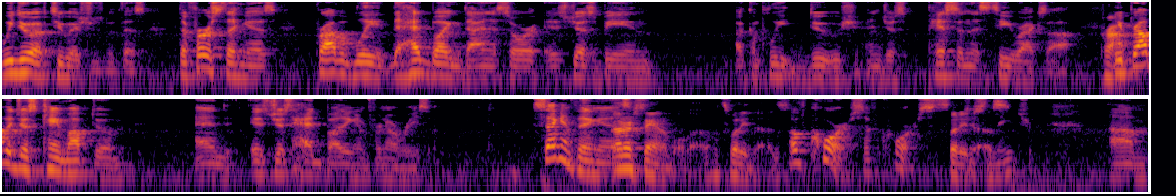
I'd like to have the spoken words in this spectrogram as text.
we do have two issues with this. The first thing is probably the headbutting dinosaur is just being a complete douche and just pissing this T Rex off. He Probably. probably just came up to him and is just headbutting him for no reason. Second thing is. Understandable though. That's what he does. Of course, of course. That's what he just does. nature. Um,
